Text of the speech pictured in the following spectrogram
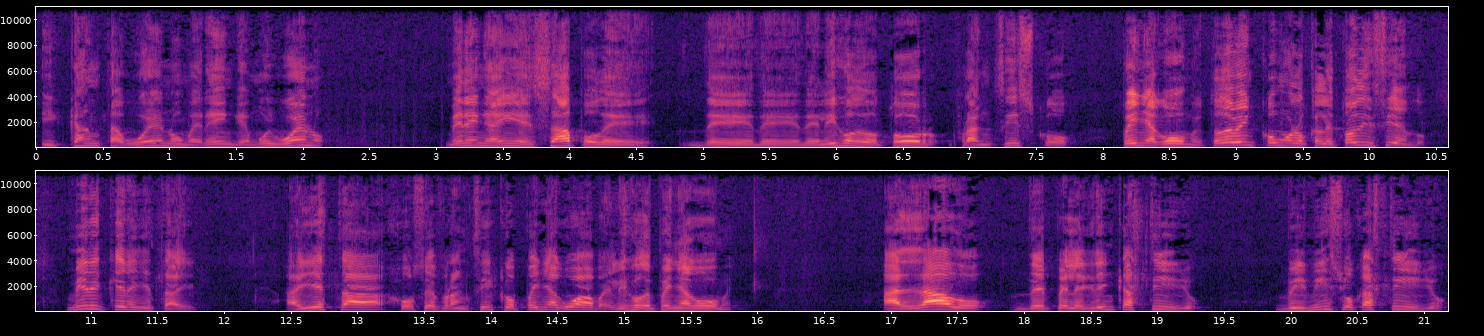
y canta bueno, merengue, muy bueno. Miren ahí el sapo de, del hijo de doctor Francisco Peña Gómez. Ustedes ven como lo que le estoy diciendo. Miren quién está ahí. Ahí está José Francisco Peña Guava, el hijo de Peña Gómez, al lado de Pelegrín Castillo, Vinicio Castillo,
